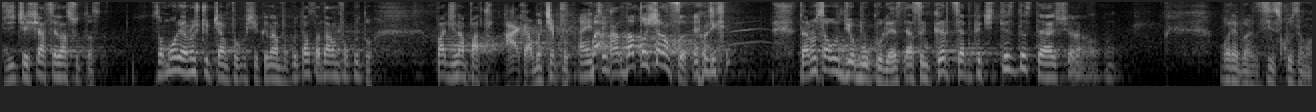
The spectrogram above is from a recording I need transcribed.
zice 6%. Să mor eu, nu știu ce am făcut și când am făcut asta, dar am făcut-o. Pagina 4. Hai că am început. Ai Bă, început? am dat o șansă. Adică, dar nu sunt audiobook-urile astea, sunt cărți, adică citesc de-astea așa. Whatever, zi, scuză-mă.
